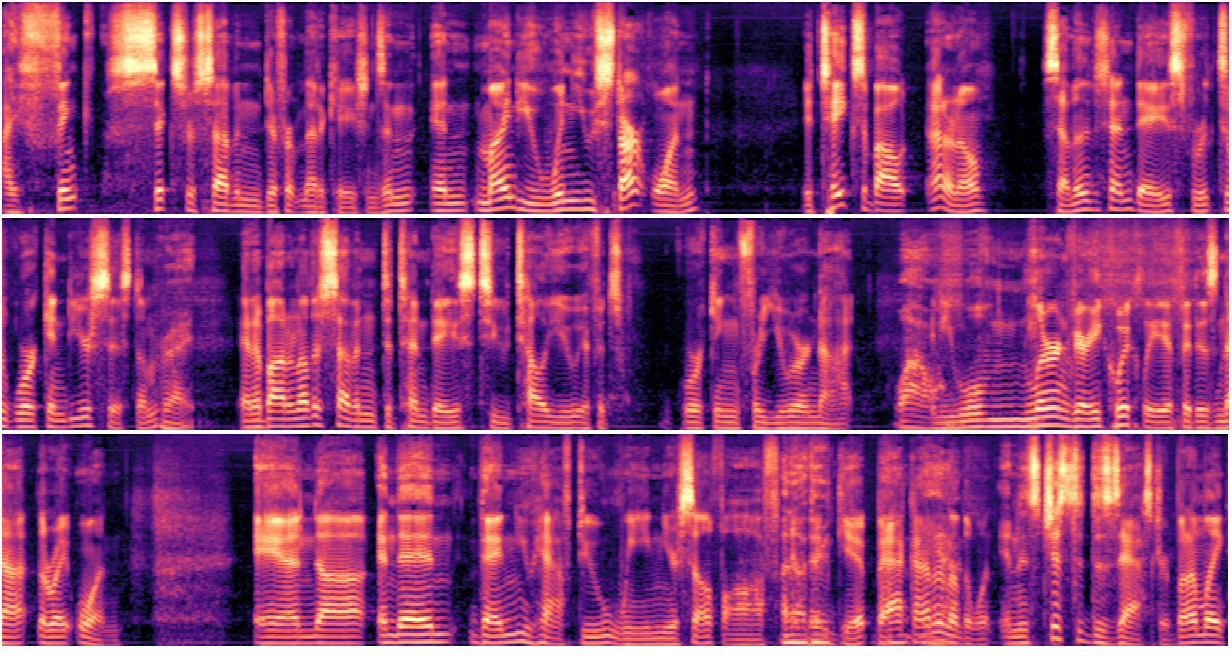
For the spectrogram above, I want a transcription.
I think, six or seven different medications. And, and mind you, when you start one, it takes about, I don't know, seven to 10 days for it to work into your system. Right. And about another seven to 10 days to tell you if it's working for you or not. Wow. And you will learn very quickly if it is not the right one. And uh, and then then you have to wean yourself off and then get back on yeah. another one. And it's just a disaster. But I'm like,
